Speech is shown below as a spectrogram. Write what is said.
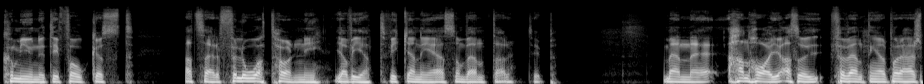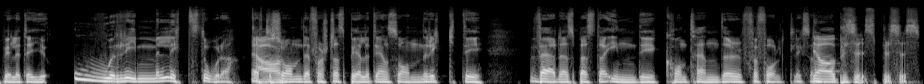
community focused. Att så här, förlåt hörni, jag vet vilka ni är som väntar. typ. Men eh, han har ju, alltså förväntningarna på det här spelet är ju orimligt stora. Ja. Eftersom det första spelet är en sån riktig världens bästa indie-contender för folk. Liksom. ja precis. precis.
